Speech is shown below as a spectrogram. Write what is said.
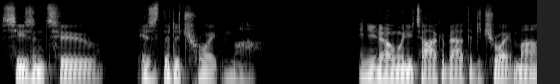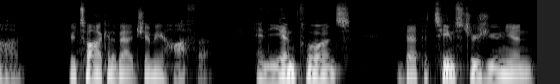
Season 2 is the Detroit mob. And you know, when you talk about the Detroit mob, you're talking about Jimmy Hoffa and the influence that the Teamsters Union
